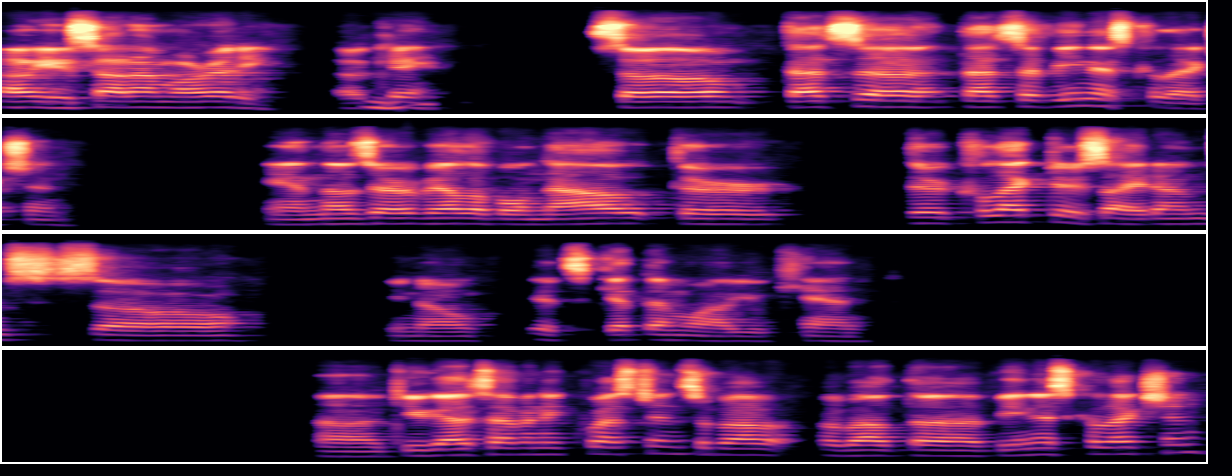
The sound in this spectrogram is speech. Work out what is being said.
Oh, you saw them already. Okay. Mm -hmm. So that's a, that's a Venus collection and those are available now. They're, they're collector's items. So, you know, it's get them while you can. Uh, do you guys have any questions about about the Venus collection?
